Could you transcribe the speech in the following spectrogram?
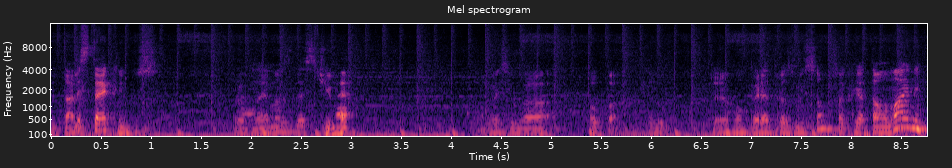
Detalhes técnicos. Problemas desse tipo. Né? Vamos ver se vai. Opa, eu interromper a transmissão, só que já tá online.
